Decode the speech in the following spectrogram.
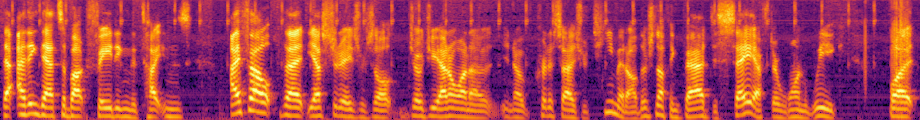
That I think that's about fading the Titans. I felt that yesterday's result, Joe G. I don't want to you know criticize your team at all. There's nothing bad to say after one week, but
